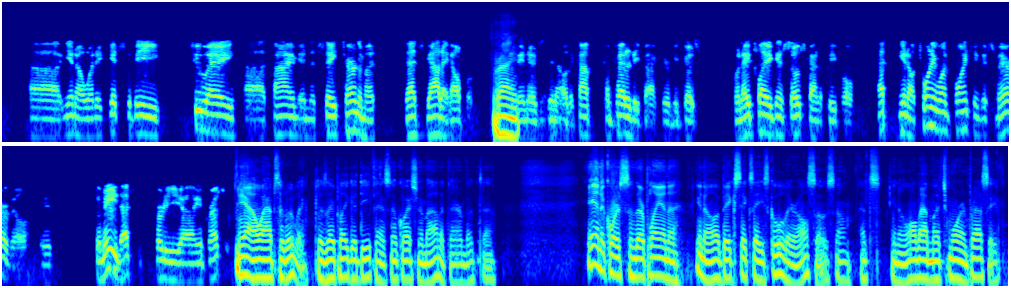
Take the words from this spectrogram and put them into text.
uh, you know, when it gets to be 2A uh, time in the state tournament, that's got to help them. Right. I mean, there's, you know, the comp- competitive factor because when they play against those kind of people, that, you know, 21 points against Merrillville is, to me, that's pretty uh, impressive. Yeah, oh, absolutely. Because they play good defense, no question about it there. But, uh, and of course, they're playing a, you know, a big 6A school there also. So that's, you know, all that much more impressive.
